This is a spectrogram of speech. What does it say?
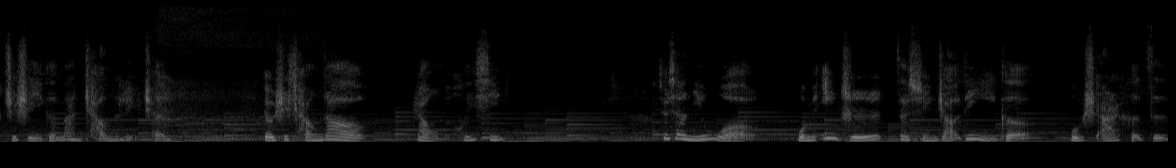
这是一个漫长的旅程。有时长到让我们灰心，就像你我，我们一直在寻找另一个五十二赫兹。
